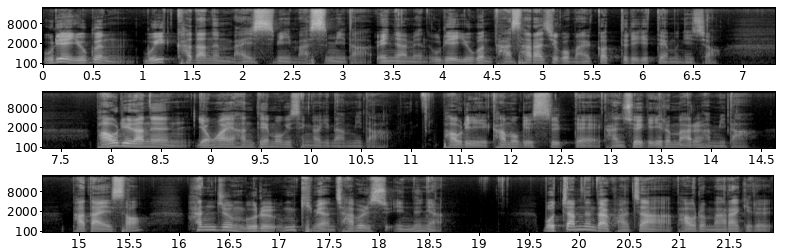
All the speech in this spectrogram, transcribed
우리의 육은 무익하다는 말씀이 맞습니다. 왜냐하면 우리의 육은 다 사라지고 말 것들이기 때문이죠. 바울이라는 영화의 한 대목이 생각이 납니다. 바울이 감옥에 있을 때 간수에게 이런 말을 합니다. 바다에서 한 줌 물을 움키면 잡을 수 있느냐? 못 잡는다고 하자 바울은 말하기를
